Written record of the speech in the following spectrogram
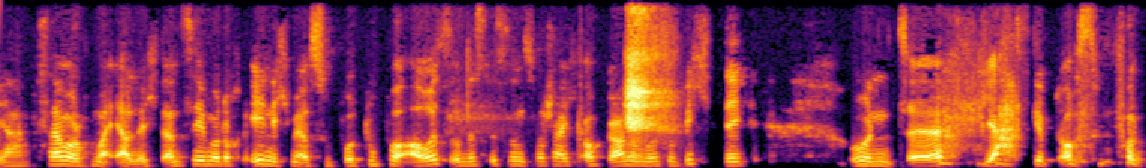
ja, seien wir doch mal ehrlich, dann sehen wir doch eh nicht mehr super duper aus und das ist uns wahrscheinlich auch gar nicht mehr so wichtig. Und äh, ja, es gibt auch super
